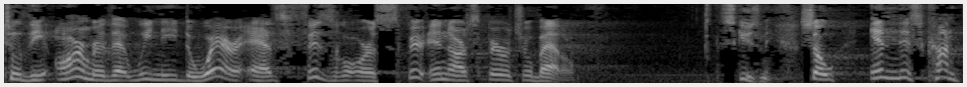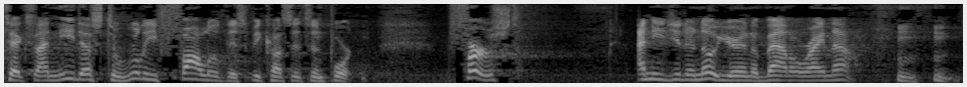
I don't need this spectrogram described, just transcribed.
to the armor that we need to wear as physical or in our spiritual battle. Excuse me. So, in this context, I need us to really follow this because it's important. First, I need you to know you're in a battle right now.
